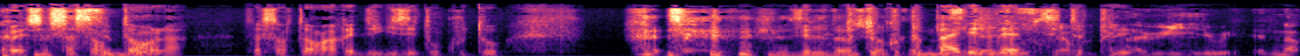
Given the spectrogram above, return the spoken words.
Ouais, ça, ça s'entend, là. Ça s'entend, arrête d'aiguiser ton couteau. ne te coupe pas les veines, s'il te plaît. Ah oui, oui, non.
